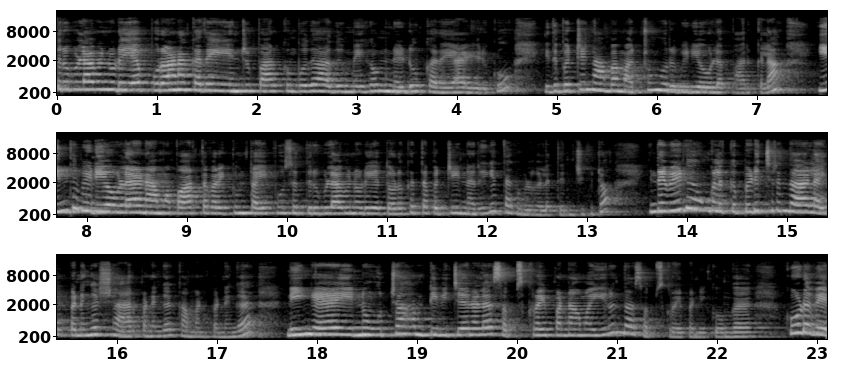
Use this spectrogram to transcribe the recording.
திருவிழாவினுடைய புராண கதை என்று பார்க்கும்போது அது மிகவும் நெடு கதையாக இருக்கும். இது பற்றி நாம் மற்றும் ஒரு வீடியோவில் பார்க்கலாம். இந்த வீடியோவில் நாம் பார்த்த வரைக்கும் தைப்பூச திருவிழாவினுடைய தொடக்கத்தை பற்றி நிறைய தகவல்களை தெரிஞ்சுக்கிட்டோம். இந்த வீடியோ உங்களுக்கு பிடிச்சிருந்தா லைக் பண்ணுங்கள் ஷேர் பண்ணுங்கள் கமெண்ட் பண்ணுங்கள் நீங்கள் இன்னும் உற்சாகம் டிவி சேனலை சப்ஸ்கிரைப் பண்ணாமல் இருந்தால் சப்ஸ்கிரைப் பண்ணிக்கோங்க. கூடவே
